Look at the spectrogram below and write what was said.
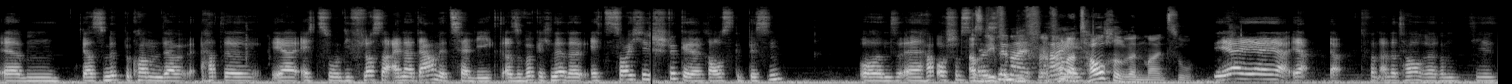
ähm, das mitbekommen, da hatte er echt so die Flosse einer Dame zerlegt. Also wirklich, ne, da echt solche Stücke rausgebissen. Und äh, habe auch schon Also die, die als von drei. der Taucherin meinst du? ja, ja, ja, ja, ja, von einer Taucherin. Die,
